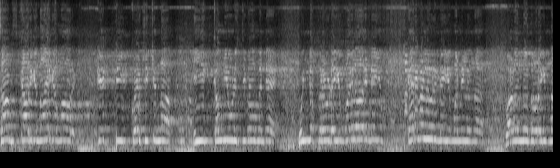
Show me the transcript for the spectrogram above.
സാംസ്കാരിക നായകന്മാർ കെട്ടി ഘോഷിക്കുന്ന ഈ കമ്മ്യൂണിസ്റ്റ് ഗവൺമെന്റ് പുന്നപ്പുരയുടെയും വയലാറിന്റെയും കരിവള്ളൂരിന്റെയും മണ്ണിൽ നിന്ന് വളർന്നു എന്ന് പറയുന്ന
